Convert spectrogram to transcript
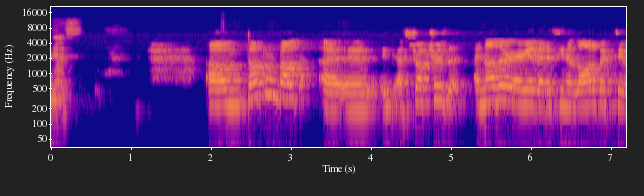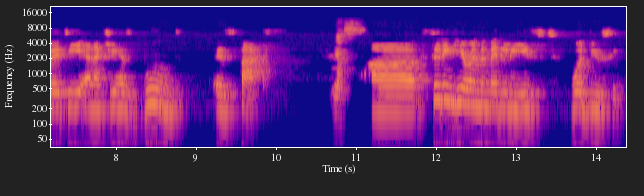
Yes. Um, talking about uh, uh, uh, structures, another area that has seen a lot of activity and actually has boomed is SPACs. Yes. Uh, sitting here in the Middle East, what do you see?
